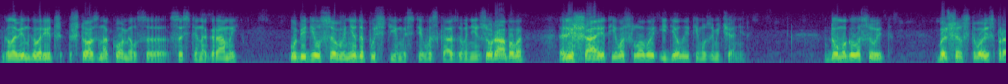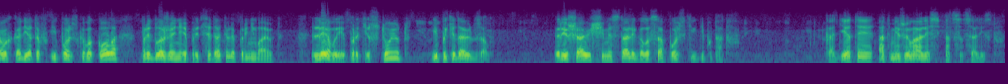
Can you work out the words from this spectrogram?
Головин говорит, что ознакомился со стенограммой, убедился в недопустимости высказываний Зурабова, лишает его слова и делает ему замечание. Дума голосует. Большинство из правых кадетов и польского кола предложение председателя принимают. Левые протестуют и покидают зал. Решающими стали голоса польских депутатов. Кадеты отмежевались от социалистов.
